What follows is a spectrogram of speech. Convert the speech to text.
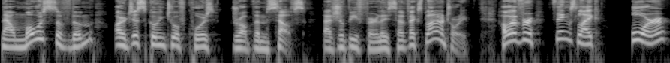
Now, most of them are just going to, of course, drop themselves. That should be fairly self-explanatory. However, things like or,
